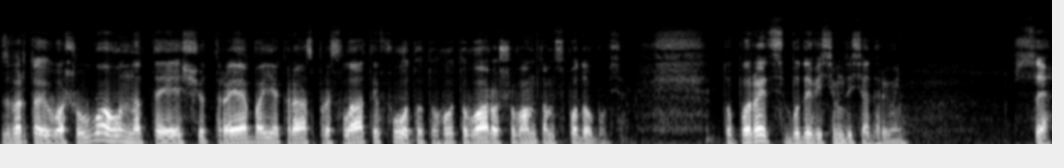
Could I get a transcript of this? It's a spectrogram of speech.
Звертаю вашу увагу на те, що треба якраз прислати фото того товару, що вам там сподобався. Топорець буде 80 гривень. Все.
